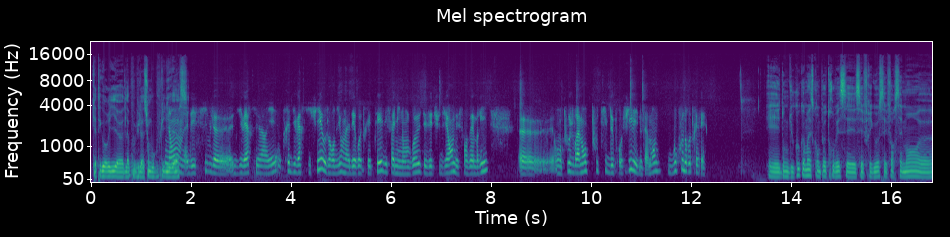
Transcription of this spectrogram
catégories euh, de la population beaucoup plus non, diverses? on a des cibles euh, diverses et variées, très diversifiées. Aujourd'hui, on a des retraités, des familles nombreuses, des étudiants, des sans-abri. Euh, on touche vraiment tout type de profil et notamment beaucoup de retraités. Et donc du coup, comment est-ce qu'on peut trouver ces, ces frigos? C'est forcément, euh,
